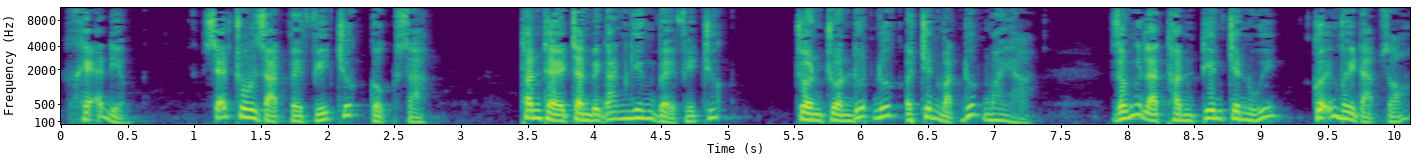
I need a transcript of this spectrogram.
khẽ điểm. Sẽ trôi giạt về phía trước cực xa. Thân thể Trần Bình An nghiêng về phía trước. Chuồn chuồn lướt nước ở trên mặt nước Mai Hà. Giống như là thần tiên trên núi, cưỡi mây đạp gió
